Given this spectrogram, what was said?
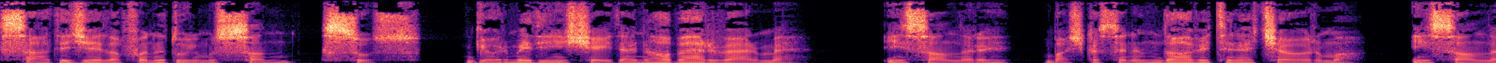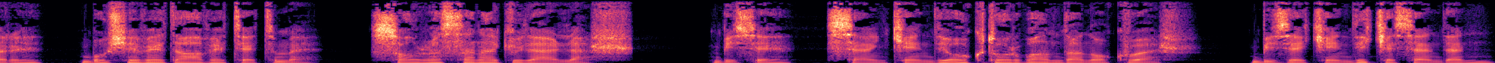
sadece lafını duymuşsan, sus. Görmediğin şeyden haber verme. İnsanları başkasının davetine çağırma. İnsanları boş eve davet etme. Sonra sana gülerler. Bize sen kendi ok torbandan ok ver. Bize kendi kesenden,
